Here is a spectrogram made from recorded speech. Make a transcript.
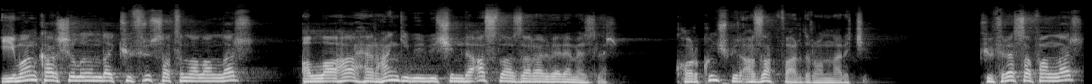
İman karşılığında küfrü satın alanlar Allah'a herhangi bir biçimde asla zarar veremezler. Korkunç bir azap vardır onlar için. Küfre sapanlar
